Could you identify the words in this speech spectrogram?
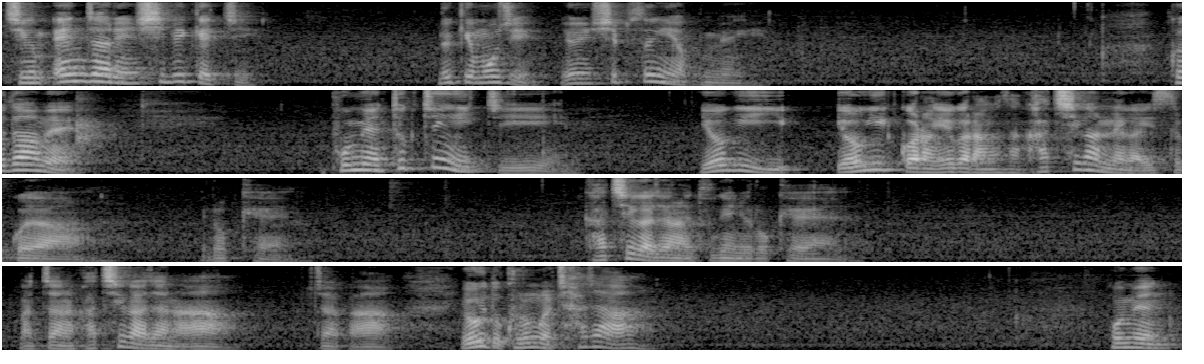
지금 n 자리는 10 있겠지. 느낌 오지? 여기 10승이야 분명히. 그 다음에 보면 특징이 있지. 여기 여기 거랑 여기랑 항상 같이 가는 애가 있을 거야. 이렇게 같이 가잖아 두 개는 이렇게 맞잖아 같이 가잖아 숫자가 여기도 그런 걸 찾아 보면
